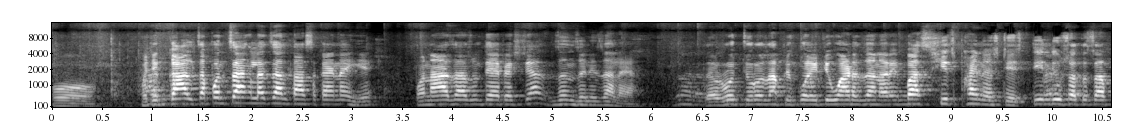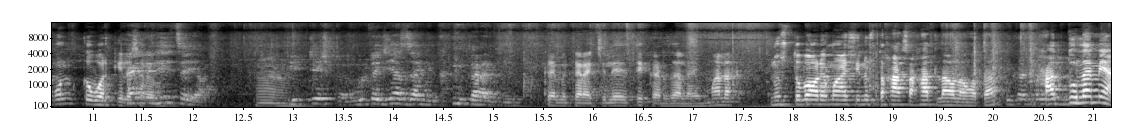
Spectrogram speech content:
हो. म्हणजे कालचा पण चांगला चालता असं काय नाहीये. पण आज अजून त्यापेक्षा झणझणी झालाय. झालं. तर रोजची रोज आपली क्वालिटी वाढत जाणार आहे. बस हीच फायनल स्टेज तीन दिवसातच आपण कव्हर केलं सगळं झाली कमी करायची. लय तिखट झालाय. मला नुसतं बावड्या माशी नुसतं हासा हात लावला होता. हात धुला म्या.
